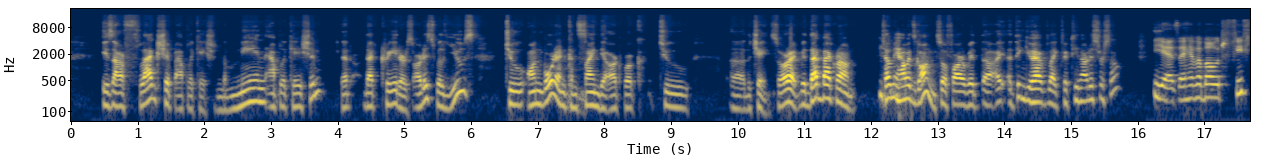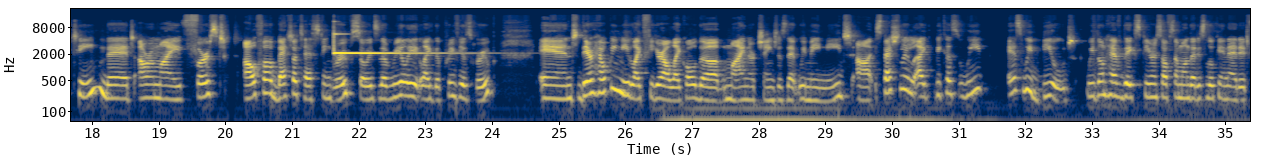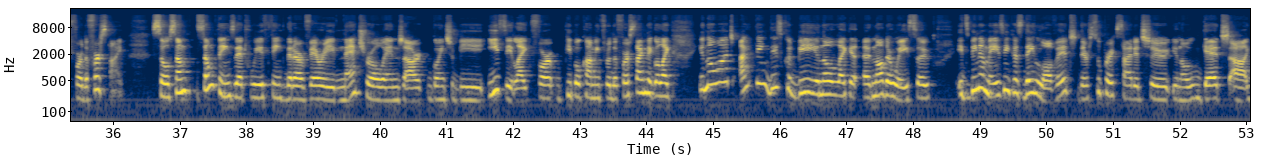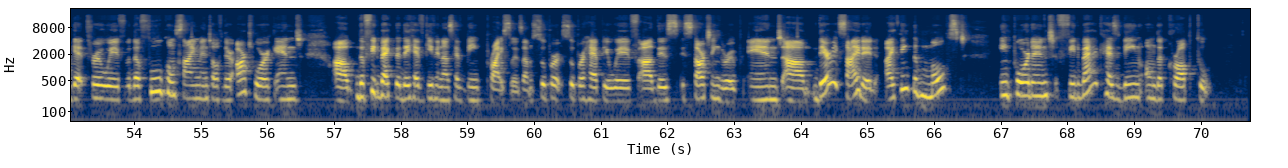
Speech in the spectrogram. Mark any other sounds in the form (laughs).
is our flagship application, the main application that that creators, artists will use to onboard and consign their artwork to uh, the chain. So, all right, with that background, (laughs) tell me how it's gone so far. With uh, I, I think you have like 15 artists or so. Yes, I have about 15 that are on my first alpha beta testing group. So it's the really like the previous group. And they're helping me like figure out like all the minor changes that we may need uh, especially like because we as we build we don't have the experience of someone that is looking at it for the first time. So some some things that we think that are very natural and are going to be easy like for people coming through the first time they go like you know what? I think this could be you know like a, another way. So it's been amazing because they love it. They're super excited to, you know, get uh, get through with the full consignment of their artwork and uh, the feedback that they have given us have been priceless. I'm super super happy with uh, this starting group, and um, they're excited. I think the most important feedback has been on the crop tool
